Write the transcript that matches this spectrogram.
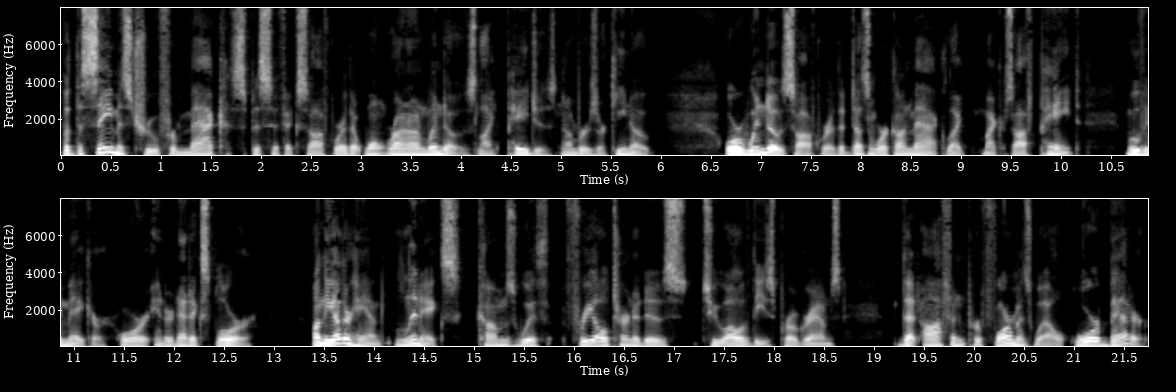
but the same is true for Mac specific software that won't run on Windows like Pages, Numbers, or Keynote, or Windows software that doesn't work on Mac like Microsoft Paint, Movie Maker, or Internet Explorer. On the other hand, Linux comes with free alternatives to all of these programs that often perform as well or better.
